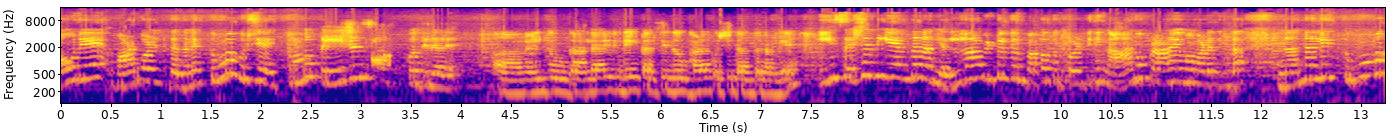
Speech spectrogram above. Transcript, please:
ಅವನೇ ಮಾಡ್ಕೊಳ್ತಾ ನನಗೆ ತುಂಬಾ ಖುಷಿ ಆಯ್ತು. ತುಂಬಾ ಪೇಶನ್ಸ್ ಕೂತಿದ್ದಾಳೆ. ಇದು ಗಾಂಧಾರಿ ವಿದ್ಯೆ ಕಲಿಸಿದ್ದು ಬಹಳ ಖುಷಿ ಅಂತ ನಮ್ಗೆ. ಈ ಸೆಷನ್ಗೆ ಅಂತ ನಾನು ಎಲ್ಲಾ ಬಿಟ್ಟು ನಿಮ್ ಪಕ್ಕ ಕುತ್ಕೊಳ್ತೀನಿ. ನಾನು ಪ್ರಾಣಾಯಾಮ ಮಾಡೋದ್ರಿಂದ ನನ್ನಲ್ಲಿ ತುಂಬಾ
